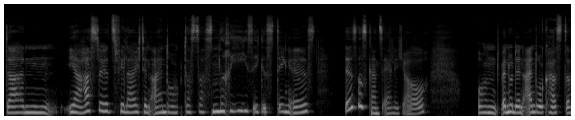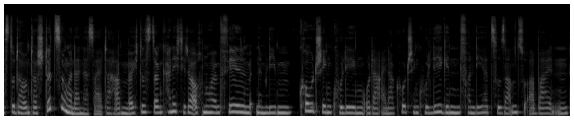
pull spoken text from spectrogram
dann ja hast du jetzt vielleicht den Eindruck, dass das ein riesiges Ding ist. Ist es ganz ehrlich auch. Und wenn du den Eindruck hast, dass du da Unterstützung an deiner Seite haben möchtest, dann kann ich dir da auch nur empfehlen, mit einem lieben Coaching-Kollegen oder einer Coaching-Kollegin von dir zusammenzuarbeiten,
